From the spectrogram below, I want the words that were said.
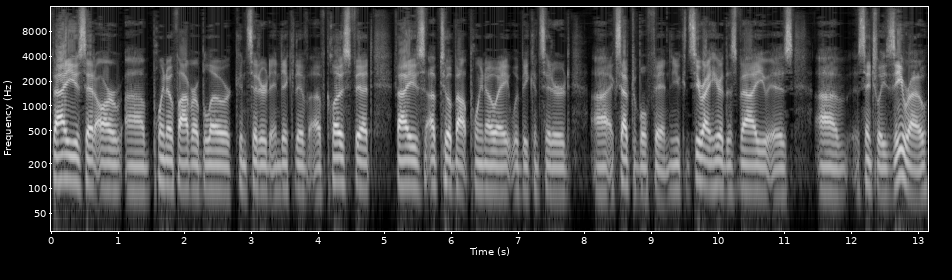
values that are uh, 0.05 or below are considered indicative of close fit. Values up to about 0.08 would be considered uh, acceptable fit. And you can see right here this value is uh, essentially zero,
